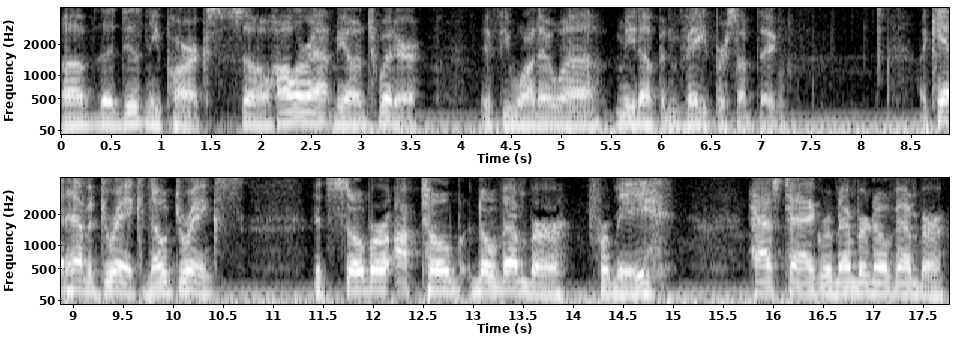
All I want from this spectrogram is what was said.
of the Disney parks. So holler at me on Twitter if you want to uh, meet up and vape or something. I can't have a drink, no drinks. It's sober October, November for me. Hashtag remember November,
